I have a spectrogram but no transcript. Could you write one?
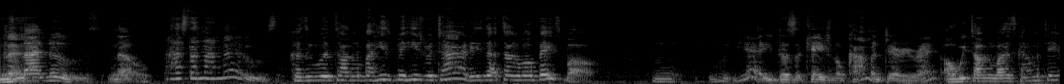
It's not news. No, How's that not news? because he wasn't talking about. He's been, he's retired. He's not talking about baseball. Mm, yeah, he does occasional commentary, right? Are we talking about his commentary?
